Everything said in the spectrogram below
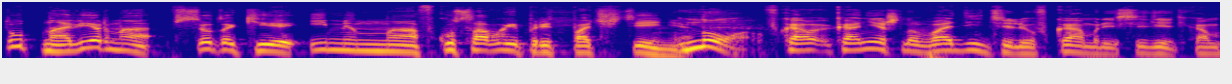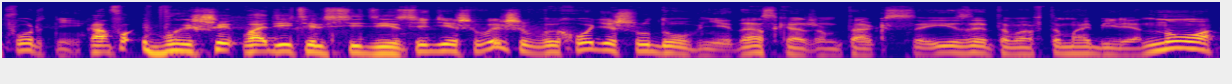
Тут, наверное, все-таки именно вкусовые предпочтения. Но, в конечно, водителю в камере сидеть комфортнее. Комфор- Выше водитель сидит. Сидишь выше, выходишь удобнее, да, скажем так, с- из этого автомобиля. Но,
